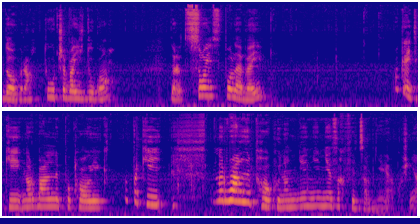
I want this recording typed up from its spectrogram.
Dobra, tu trzeba iść długo. Dobra, co jest po lewej? Okej, taki normalny pokoik. No, tak taki normalny pokój, no nie, nie, nie zachwyca mnie jakoś, nie?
